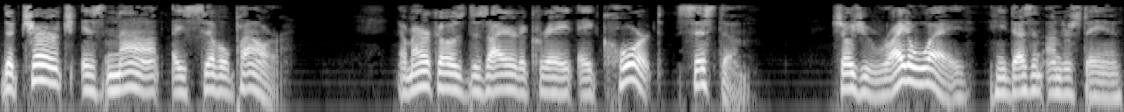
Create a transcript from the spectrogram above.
The church is not a civil power. Americo's desire to create a court system shows you right away he doesn't understand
